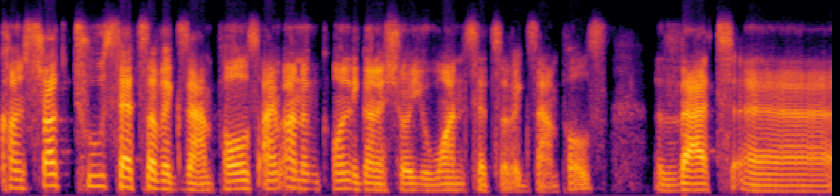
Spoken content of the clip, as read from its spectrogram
construct two sets of examples. I'm only going to show you one set of examples that uh,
